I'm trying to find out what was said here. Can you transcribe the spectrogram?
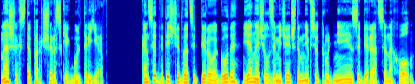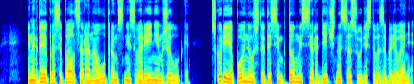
наших стаффордширских бультерьеров. В конце 2021 года я начал замечать, что мне все труднее забираться на холм. Иногда я просыпался рано утром с несварением желудка. Вскоре я понял, что это симптомы сердечно-сосудистого заболевания.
